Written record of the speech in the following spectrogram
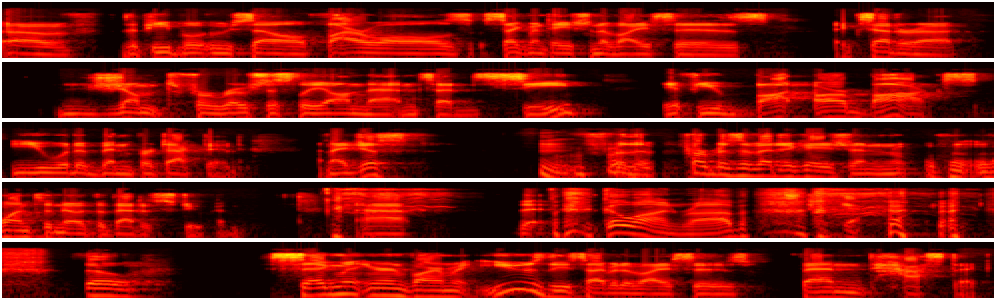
of the people who sell firewalls, segmentation devices, etc., jumped ferociously on that and said, "See, if you bought our box, you would have been protected." And I just, hmm. for the purpose of education, want to note that that is stupid. Uh, Go on, Rob. yeah. So segment your environment, use these type of devices, fantastic.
